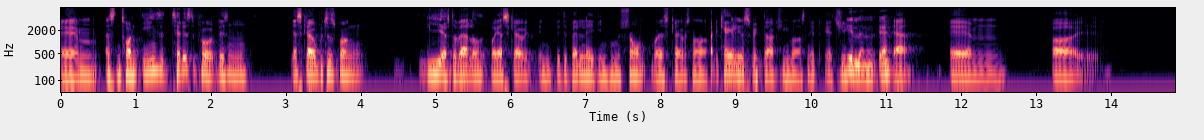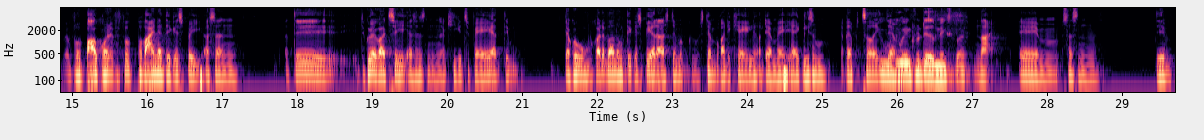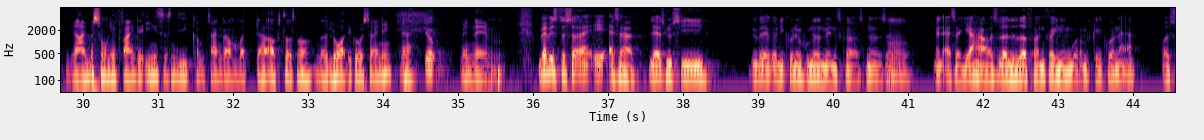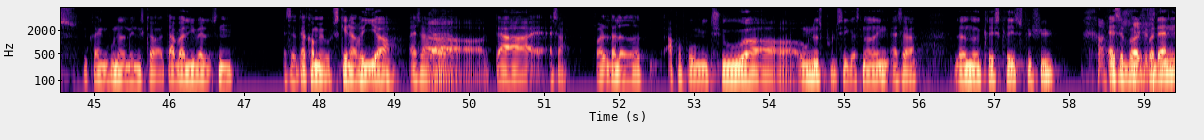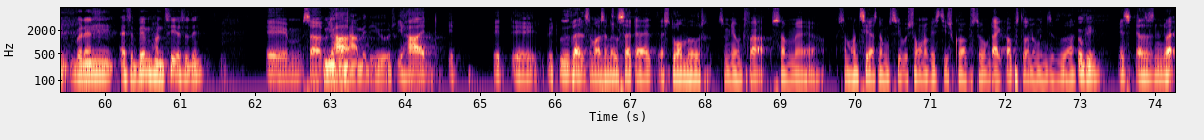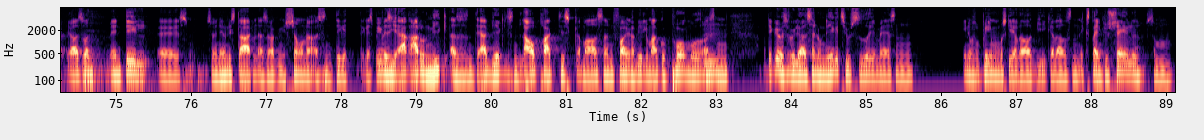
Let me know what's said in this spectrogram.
Øhm, altså, jeg tror, den eneste tætteste på, det er sådan, jeg skrev på et tidspunkt lige efter valget, hvor jeg skrev et, en, et debatindlæg i information, hvor jeg skrev sådan noget radikale og svigter og klimaet og sådan lidt edgy. Et eller andet, ja. Ja. Øhm, og øh, på baggrund på, på vegne af DGSB og sådan og det, det kunne jeg godt se altså sådan at kigge tilbage at det, der kunne godt have været nogle DGSB'er der stemme på radikale og dermed jeg ikke ligesom jeg repræsenterede ikke Du, dem du inkluderede dem ikke så godt. nej øhm, så sådan det er min egen personlige erfaring det eneste sådan lige kom i tanke om hvor der har opstået sådan noget, noget lort i godsøjne ikke Ja. Jo. men øhm, Hvad hvis der så er, eh, altså lad os nu sige, nu ved jeg godt, at de kun er 100 mennesker og sådan noget, så, mm. men altså jeg har også været leder for en forening, hvor der måske kun er også omkring 100 mennesker, og der var alligevel sådan, altså der kom jo skænderier, altså Ja, ja. og der er altså folk, der lavede, apropos MeToo og, og ungdomspolitik og sådan noget, ikke? altså lavede noget gris, gris, fy, fy. Altså hvor- hvordan, hvordan, altså hvem håndterer så det? øhm, så Vi har har med det i øvrigt. Vi har et, et, et, et, et udvalg, som også er nedsat af, af stormødet, som jeg nævnte før, som, øh, som håndterer sådan nogle situationer, hvis de skulle opstå, men der er ikke opstået nogen indtil videre. Okay, Jeg, altså sådan, jeg har også været med en del, øh, som, som jeg nævnte i starten, altså organisationer, og sådan, det, kan- det kan spille, sige, er ret unik, altså sådan, det er virkelig sådan lavpraktisk, og meget sådan, folk har virkelig meget gået på mod, mm. og, sådan, og det kan jo selvfølgelig også have nogle negative sider, i med at sådan, en af vores problemer måske har været, at vi ikke har været sådan ekstremt sociale, som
